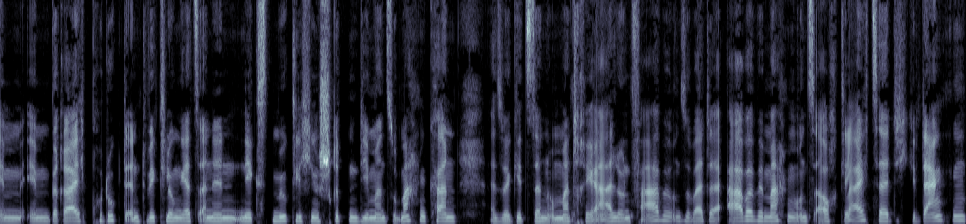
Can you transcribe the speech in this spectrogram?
im, im Bereich Produktentwicklung jetzt an den nächstmöglichen Schritten, die man so machen kann. Also da geht es dann um Material und Farbe und so weiter. Aber wir machen uns auch gleichzeitig Gedanken,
